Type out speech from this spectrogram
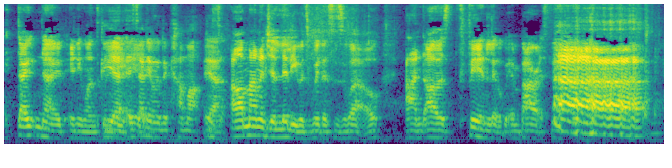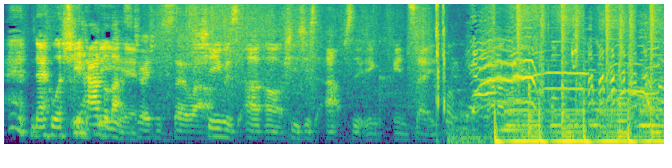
I don't know if anyone's going to Yeah, be is here. anyone to come up? Yeah. Our manager Lily was with us as well, and I was feeling a little bit embarrassed. No one. she handled that situation so well. She was, uh, oh, she's just absolutely insane.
